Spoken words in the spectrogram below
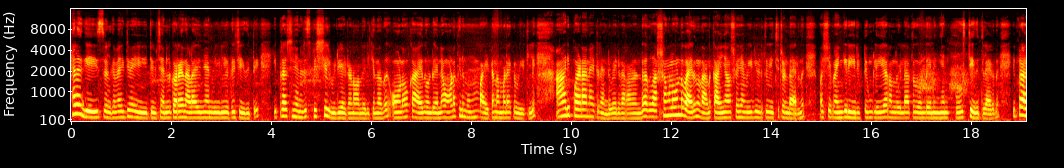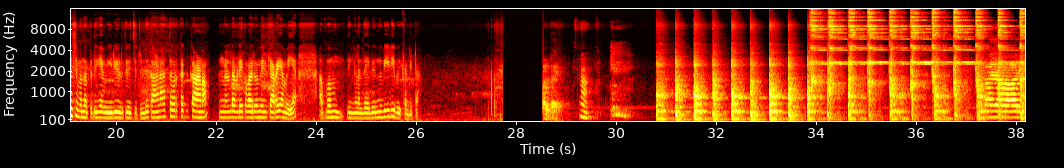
Hello guys welcome back to my YouTube channel കുറേ നാളായി ഞാൻ വീഡിയോ ഒക്കെ ചെയ്തിട്ട്. ഇപ്രാവശ്യം ഞാനൊരു സ്പെഷ്യൽ വീഡിയോ ആയിട്ടാണ് വന്നിരിക്കുന്നത്. ഓണമൊക്കെ ആയതുകൊണ്ട് തന്നെ ഓണത്തിന് മുമ്പായിട്ട് നമ്മുടെയൊക്കെ വീട്ടിൽ ആടിപ്പാടാനായിട്ട് രണ്ടുപേര് വരാറുണ്ട്. അത് വർഷങ്ങളോണ്ട് വരുന്നതാണ്. കഴിഞ്ഞ വർഷം ഞാൻ വീഡിയോ എടുത്ത് വെച്ചിട്ടുണ്ടായിരുന്നു. പക്ഷേ ഭയങ്കര ഇരുട്ടും ക്ലിയർ ഒന്നും ഇല്ലാത്തത് കൊണ്ട് തന്നെ ഞാൻ പോസ്റ്റ് ചെയ്തിട്ടില്ലായിരുന്നു. ഇപ്രാവശ്യം വന്നപ്പോഴത്തേക്ക് ഞാൻ വീഡിയോ എടുത്ത് വെച്ചിട്ടുണ്ട്. കാണാത്തവർക്കൊക്കെ കാണാം. നിങ്ങളുടെ അവിടെയൊക്കെ വരുമെന്ന് എനിക്കറിയാൻ വയ്യ. അപ്പം നിങ്ങൾ എന്തായാലും ഒന്ന് വീഡിയോ പോയി കണ്ടിട്ടാ. ആ. Nayari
